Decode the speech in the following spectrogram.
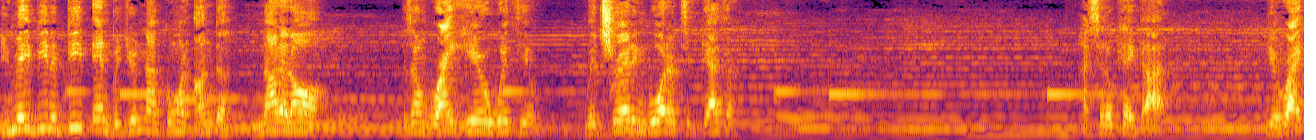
You may be in the deep end, but you're not going under. Not at all. Because I'm right here with you. We're treading water together. I said, okay, God, you're right.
